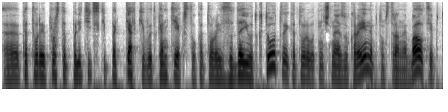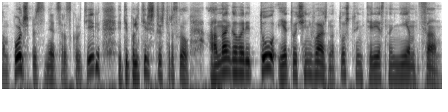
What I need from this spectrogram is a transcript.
э, которые просто политически подтягивают контексту, который задает кто-то, и который вот начиная из Украины, потом страны Балтии, потом Польша присоединяется раскрутили, и ты политически что рассказал. Она говорит то, и это очень важно, то, что интересно немцам.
